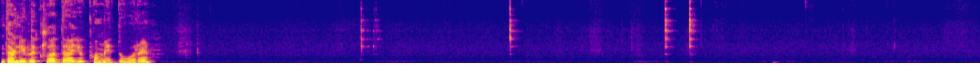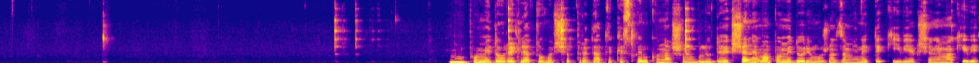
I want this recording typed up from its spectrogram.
Далі викладаю помідори. Ну, Помідори для того, щоб придати кислинку нашому блюду. Якщо нема помідорів, можна замінити ківі. Якщо нема ківі,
